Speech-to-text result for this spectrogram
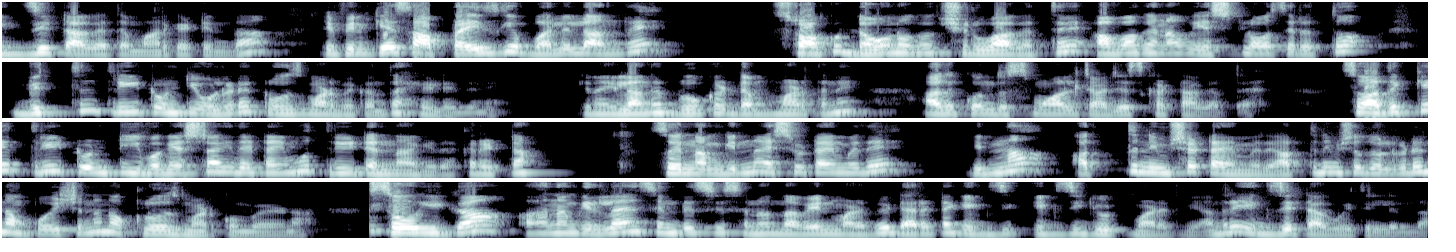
ಎಕ್ಸಿಟ್ ಆಗುತ್ತೆ ಮಾರ್ಕೆಟಿಂದ ಇಫ್ ಇನ್ ಕೇಸ್ ಆ ಪ್ರೈಸ್ಗೆ ಬರಲಿಲ್ಲ ಅಂದರೆ ಸ್ಟಾಕು ಡೌನ್ ಹೋಗೋಕ್ಕೆ ಶುರುವಾಗುತ್ತೆ. ಆವಾಗ ನಾವು ಎಷ್ಟು ಲಾಸ್ ಇರುತ್ತೋ ವಿತ್ ಇನ್ ತ್ರೀ ಟ್ವೆಂಟಿ ಒಳಗಡೆ ಕ್ಲೋಸ್ ಮಾಡ್ಬೇಕಂತ ಹೇಳಿದ್ದೀನಿ. ಇಲ್ಲಾಂದ್ರೆ ಬ್ರೋಕರ್ ಡಂಪ್ ಮಾಡ್ತಾನೆ, ಅದಕ್ಕೊಂದು ಸ್ಮಾಲ್ ಚಾರ್ಜಸ್ ಕಟ್ ಆಗುತ್ತೆ. ಸೊ ಅದಕ್ಕೆ ತ್ರೀ ಟ್ವೆಂಟಿ ಇವಾಗ ಎಷ್ಟಾಗಿದೆ ಟೈಮು ತ್ರೀ ಟೆನ್ ಆಗಿದೆ ಕರೆಕ್ಟಾ ಸೊ ನಮ್ಗೆ ಇನ್ನ ಎಷ್ಟು ಟೈಮ್ ಇದೆ? ಇನ್ನ ಹತ್ತು ನಿಮಿಷ ಟೈಮ್ ಇದೆ. ಹತ್ತು ನಿಮಿಷದೊಳಗಡೆ ನಮ್ಮ ಪೊಸಿಷನ್ ನಾವು ಕ್ಲೋಸ್ ಮಾಡ್ಕೊಂಬೋಣ ಸೊ ಈಗ ನಮ್ಗೆ ರಿಲಯನ್ಸ್ ಇಂಡಸ್ಟ್ರೀಸ್ ಅನ್ನೋದು ನಾವೇನ್ ಮಾಡಿದ್ವಿ? ಡೈರೆಕ್ಟ್ ಆಗಿ ಎಕ್ಸಿ ಎಕ್ಸಿಕ್ಯೂಟ್ ಮಾಡಿದ್ವಿ. ಅಂದ್ರೆ ಎಕ್ಸಿಟ್ ಆಗೋಯ್ತು ಇಲ್ಲಿಂದ.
